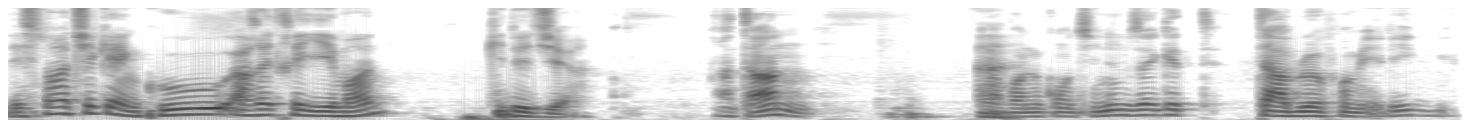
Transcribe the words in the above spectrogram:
Laisse-nous checker un coup, arrêter Yeman. Qui te dit? Attends. Ah. Avant de continuer, nous avons tableau Premier League.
